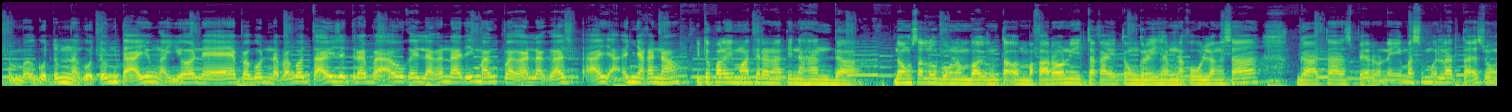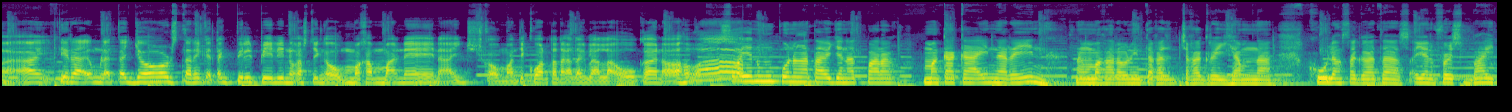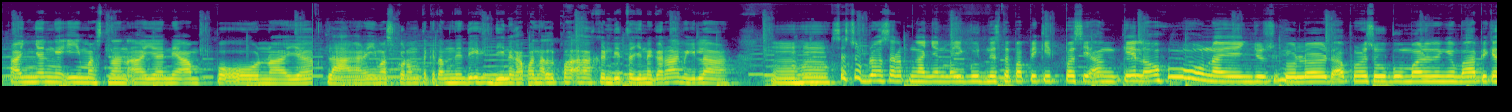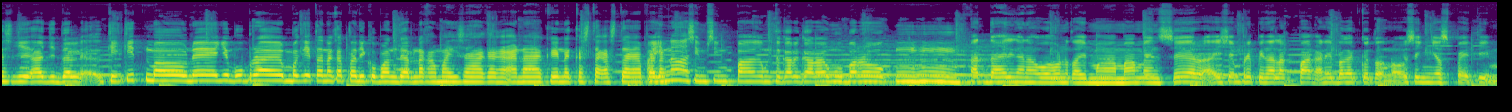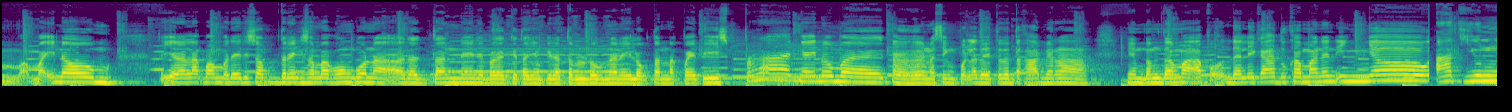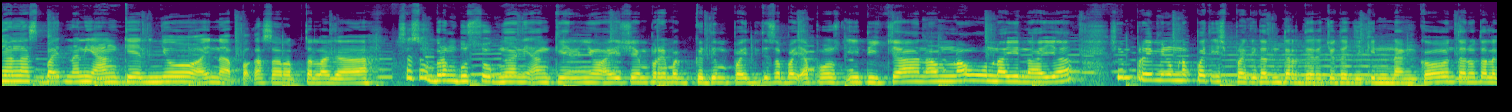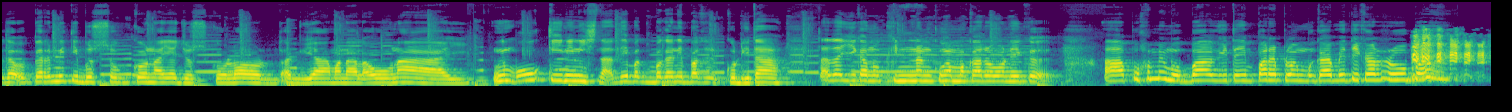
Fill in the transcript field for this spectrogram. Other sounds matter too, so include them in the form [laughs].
gutom na gutom tayo ngayon eh. Pagod na pagod tayo sa trabaho. Kailangan nating magpakalakas. Ay, anya ka na. Ito pala yung mga tira natin na handa. Noong salubong ng bagong taon, macaroni, tsaka itong Graham na kulang sa gatas. Pero naimas mo lata, so nga ay, tira yung lata George, tarik ka tagpilpili no kasi nga makamane, na ay Diyos ko, manti kwarta na kataglalaukan. Oh, wow. So ayan mo po na nga tayo dyan at para makakain na rin ng macaroni tsaka, tsaka Graham na kulang sa gatas. Ayan, first bite. Anyan nga imas nan ayan ni Ampo Onaya. Langan imas ko naman takitam di, di nakapanalpa akin dito dyan nagarami la. Mhm. Sa sobrang sarap nga niyan, my goodness, napapikit pa si Uncle. Oh, na Diyos ko, Lord. Apo na subo man ng mapikas di aji dal kikit mo. Na yung ubra, makita na katali commander na kamay sa ka nga anak, nagkasta-kasta ka pa. Ay na, simsim pa, tagargara mo barok. Mhm. At dahil nga nauhaw na tayo mga ma'am and sir, ay siyempre pinalakpakan, ay bagat ko to, no, sinyas pa iti ma- mainom. Kaya lang pa mo dahil soft drink sa makong ko na adadtan na ni bagay kita yung kinatulog na nailoktan na pwede Sprite nga inumak. Ah, nasing pula dahil ito da camera. Yung damdama apo, delikado ka manan inyo. At yun nga last bite na ni uncle nyo ay napakasarap talaga. Sa sobrang busog nga ni uncle nyo ay syempre magkadimpay dito sa bay apos iti chan. Am naunay naya. Syempre minom na pwede Sprite itan derderecho da jikin nang ko. Tano talaga permiti busog ko na ya Diyos ko Lord agyaman na launay ngam okay ninis na di bagbaga ni bag ko dita tadayi ka no kinang ko nga makaroni ka Apo kami mo bagay tayo para lang magamit di karuba. [laughs]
